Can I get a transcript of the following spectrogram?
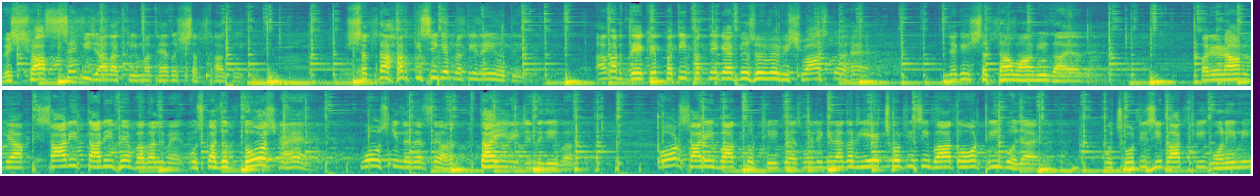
विश्वास से भी ज़्यादा कीमत है तो श्रद्धा की। है श्रद्धा हर किसी के प्रति नहीं होती। अगर देखे पति पत्नी के एक दूसरे में विश्वास तो है, लेकिन श्रद्धा वहाँ भी गायब है। परिणाम क्या? सारी तारीफें बगल में, उसका जो दोष है वो उसकी नज़र से हटता ही नहीं ज़िंदगी भर। और सारी बात तो ठीक है इसमें, लेकिन अगर ये छोटी सी बात और ठीक हो जाए, वो छोटी सी बात ठीक होनी नहीं,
